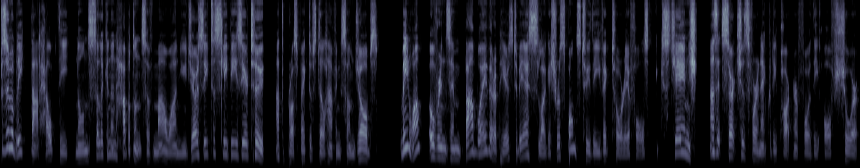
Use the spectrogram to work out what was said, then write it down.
Presumably, that helped the non silicon inhabitants of Mahwah, New Jersey to sleep easier too, at the prospect of still having some jobs. Meanwhile, over in Zimbabwe, there appears to be a sluggish response to the Victoria Falls Exchange as it searches for an equity partner for the offshore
